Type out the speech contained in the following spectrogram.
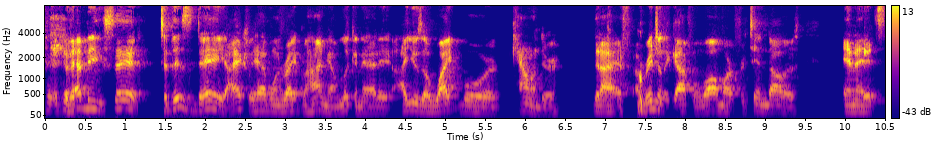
but that being said, to this day, I actually have one right behind me. I'm looking at it. I use a whiteboard calendar that I originally got from Walmart for ten dollars, and it's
